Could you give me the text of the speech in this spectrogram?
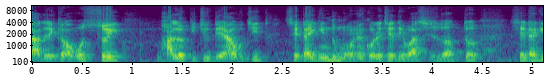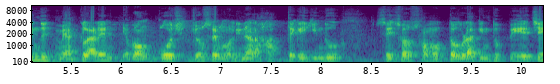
তাদেরকে অবশ্যই ভালো কিছু দেওয়া উচিত, সেটাই কিন্তু মনে করেছে দেবাশিস দত্ত। সেটা কিন্তু ম্যাকলারেন এবং কোচ জোসে মলিনার হাত থেকেই কিন্তু সেই সব সমর্থকরা কিন্তু পেয়েছে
